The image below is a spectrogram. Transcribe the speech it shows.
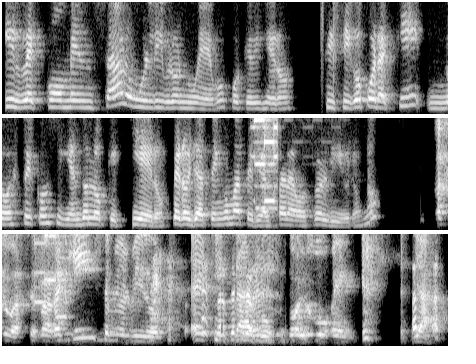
y recomenzaron un libro nuevo porque dijeron, si sigo por aquí, no estoy consiguiendo lo que quiero, pero ya tengo material para otro libro, ¿no? que voy a cerrar aquí, se me olvidó eh, quitar el volumen. ya.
